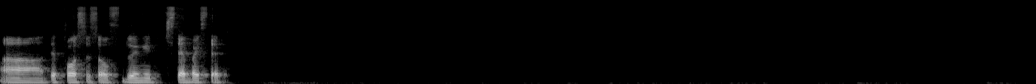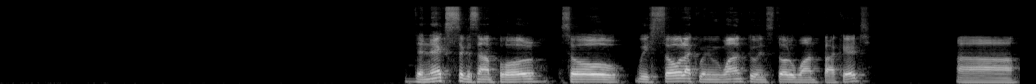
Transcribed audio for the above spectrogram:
uh, the process of doing it step by step. The next example, so we saw like when we want to install one package, uh,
